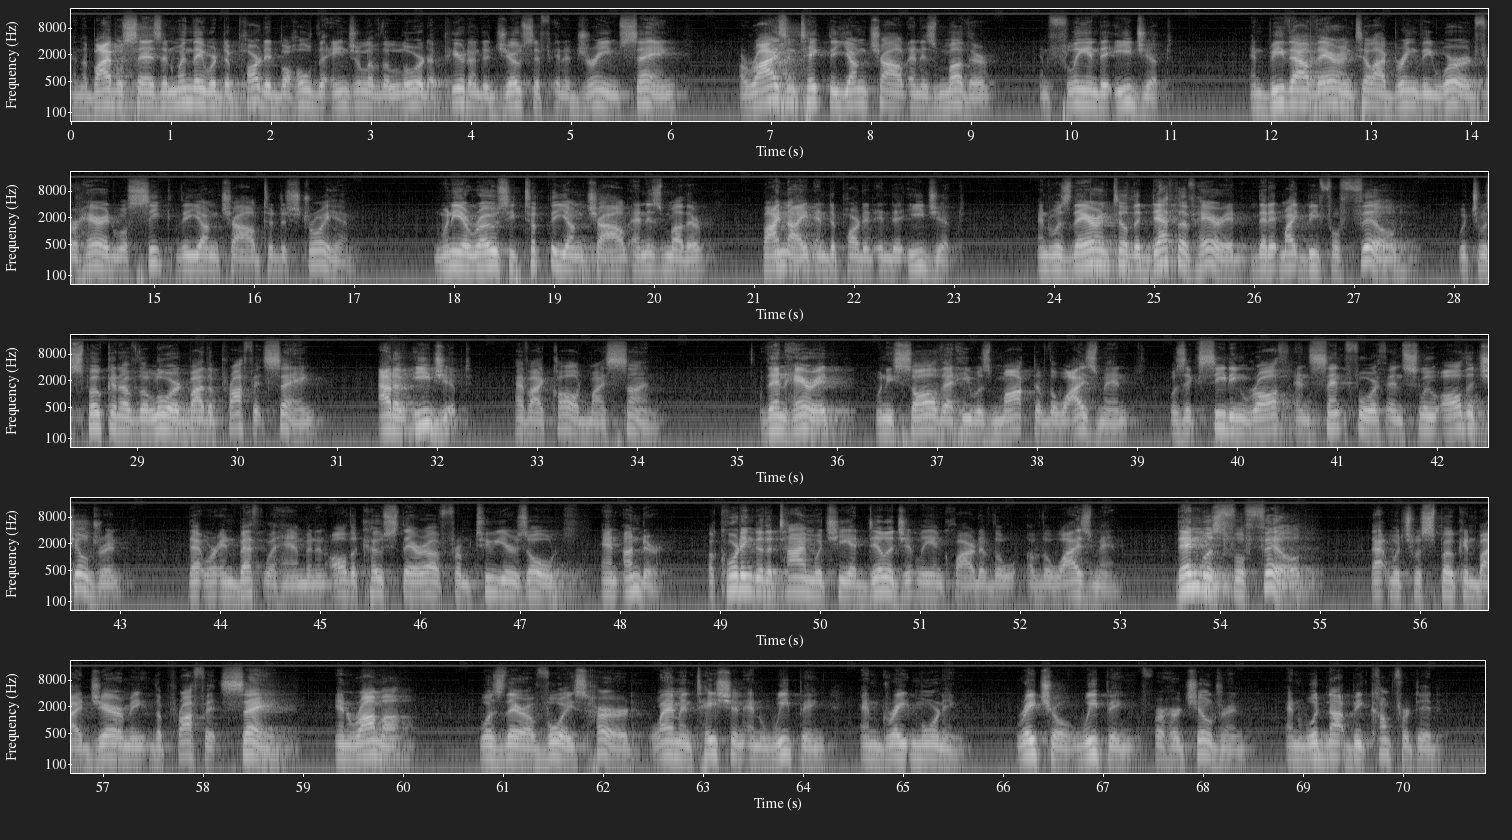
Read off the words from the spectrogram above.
And the Bible says, And when they were departed, behold, the angel of the Lord appeared unto Joseph in a dream, saying, Arise and take the young child and his mother, and flee into Egypt. And be thou there until I bring thee word, for Herod will seek the young child to destroy him. And when he arose, he took the young child and his mother by night and departed into Egypt and was there until the death of Herod, that it might be fulfilled, which was spoken of the Lord by the prophet, saying, Out of Egypt have I called my son. Then Herod, when he saw that he was mocked of the wise men, was exceeding wroth, and sent forth and slew all the children that were in Bethlehem and in all the coasts thereof from two years old and under, according to the time which he had diligently inquired of the, of the wise men. Then was fulfilled that which was spoken by Jeremy the prophet, saying, In Ramah was there a voice heard, lamentation and weeping and great mourning. Rachel weeping for her children and would not be comforted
